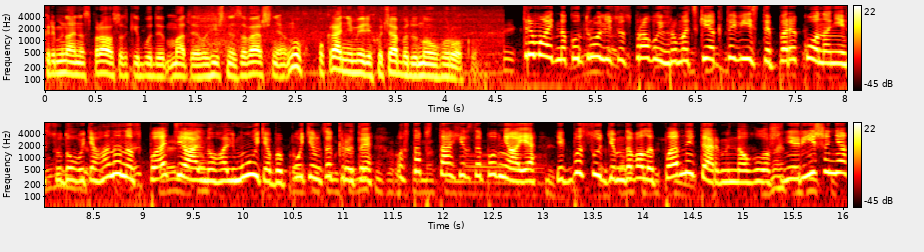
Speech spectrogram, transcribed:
кримінальна справа все-таки буде мати логічне завершення, ну, по крайній мірі, хоча б до Нового року. Тримають на контролі цю справу і громадські активісти. Переконані, судову тяганину спеціально гальмують, аби потім закрити. Остап Стахів запевняє, якби суддям давали певний термін на оголошення рішення,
